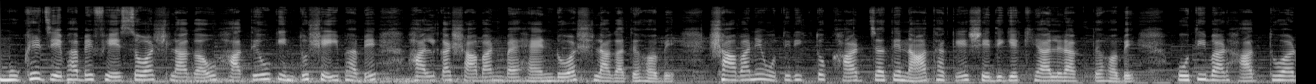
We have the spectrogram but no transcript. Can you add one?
মুখে যেভাবে ফেস ওয়াশ লাগাও, হাতেও কিন্তু সেইভাবে হালকা সাবান বা হ্যান্ড ওয়াশ লাগাতে হবে। সাবানে অতিরিক্ত খাট যাতে না থাকে, সেদিকে খেয়াল রাখতে হবে। প্রতিবার হাত ধোয়ার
